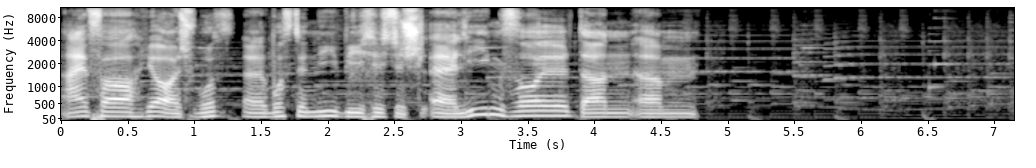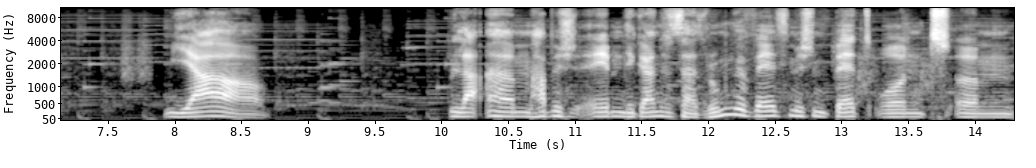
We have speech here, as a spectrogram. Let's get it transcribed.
Einfach, ja, ich wus äh, wusste nie, wie ich richtig äh, liegen soll. Dann, ähm, ja, ähm, habe ich eben die ganze Zeit rumgewälzt mich im Bett und ähm,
